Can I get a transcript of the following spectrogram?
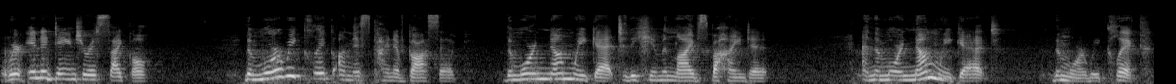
We're in a dangerous cycle. The more we click on this kind of gossip, the more numb we get to the human lives behind it. And the more numb we get, the more we click.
